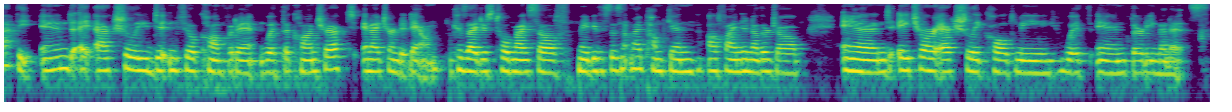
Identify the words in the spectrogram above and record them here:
at the end, I actually didn't feel confident with the contract and I turned it down because I just told myself, maybe this isn't my pumpkin. I'll find another job. And HR actually called me within 30 minutes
